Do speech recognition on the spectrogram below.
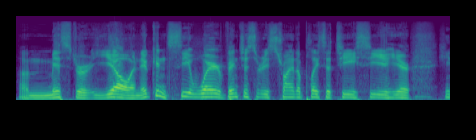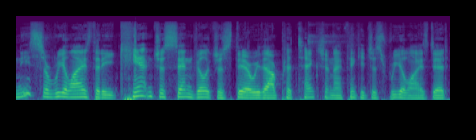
uh, Mr. Yo. And you can see where Vinchester is trying to place a TC here. He needs to realize that he can't just send villagers there without protection. I think he just realized it.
